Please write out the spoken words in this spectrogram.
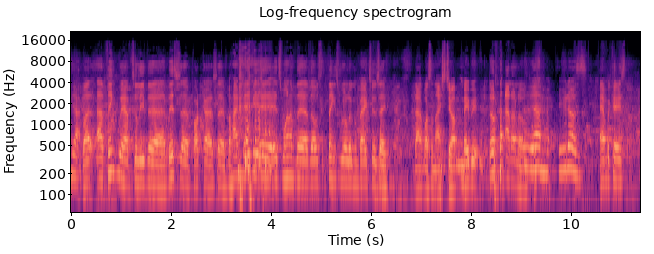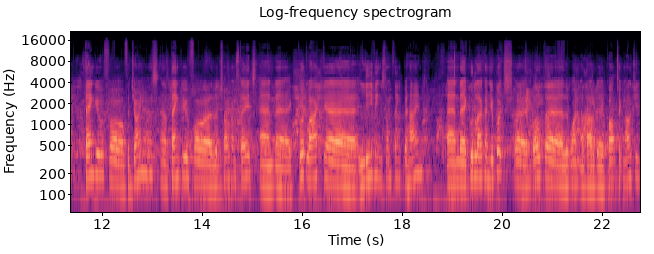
Yeah. But I think we have to leave uh, this uh, podcast uh, behind. Maybe it's one of the those things we're looking back to and say that was a nice job. Maybe I don't know. Yeah. Who knows? Amber Case, thank you for, for joining us and thank you for the talk on stage and uh, good luck uh, leaving something behind and uh, good luck on your books uh, both uh, the one about uh, quantum technology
